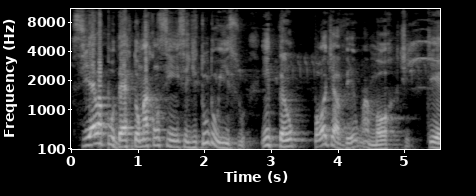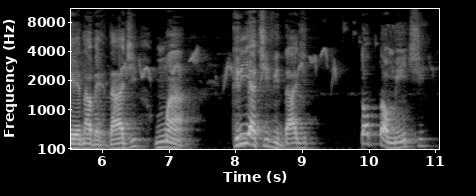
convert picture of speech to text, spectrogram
se ela puder tomar consciência de tudo isso, então pode haver uma morte, que é, na verdade, uma criatividade totalmente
